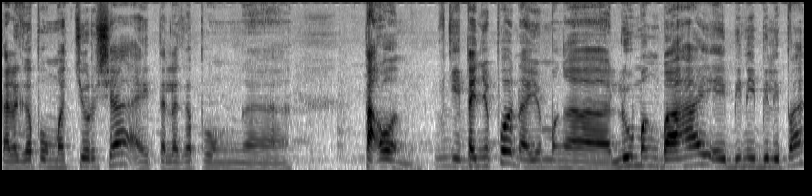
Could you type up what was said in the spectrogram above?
talaga pong mature siya ay talaga pong ah, taon. Kita nyo po na yung mga lumang bahay ay binibili pa.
